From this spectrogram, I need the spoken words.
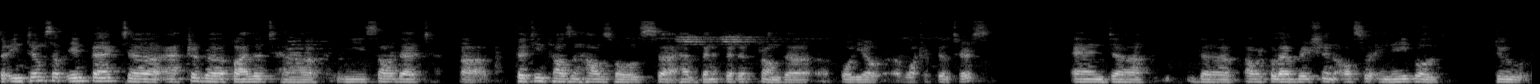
In terms of impact, uh, after the pilot, uh, we saw that uh, 13,000 households have benefited from the Folia water filters. And the, our collaboration also enabled to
